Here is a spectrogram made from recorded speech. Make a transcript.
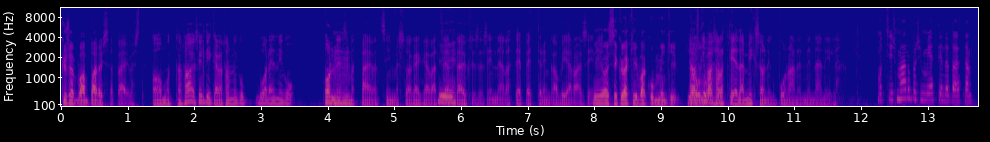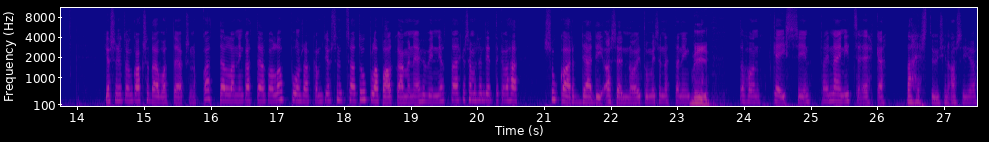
kyse vaan parista päivästä. Oo, mutta se on silti ikävä. Se on niinku vuoden niinku onnellisimmat päivät. Siinä mielessä se on aika ikävä, että Niin. se jättää yksin sinne ja lähtee Petterin kanssa vieraisiin. Niin olisi se kyllä kiva kumminkin ja olisi kiva saada tietää, miksi se on niinku punainen nenä niillä. Mutta siis mä rupesin miettimään tätä, että jos se nyt on 200 vuotta jaksanut kattella, niin kattelkoon loppuun saakka. Mutta jos se nyt saa tuplapalkkaa ja menee hyvin, niin ottaa ehkä semmoisen, tiettäkö, vähän sugar daddy asennoitumisen, että niinku Niin, tohon keissiin. Tai näin itse ehkä lähestyisin asiaa.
